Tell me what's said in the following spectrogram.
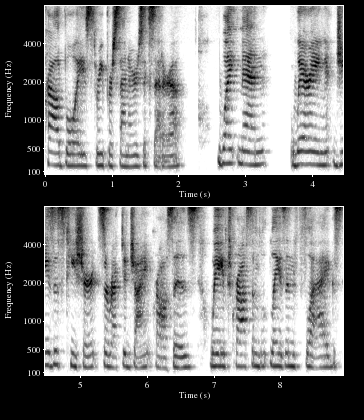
Proud Boys, Three Percenters, etc. White men wearing Jesus t shirts, erected giant crosses, waved cross emblazoned flags,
